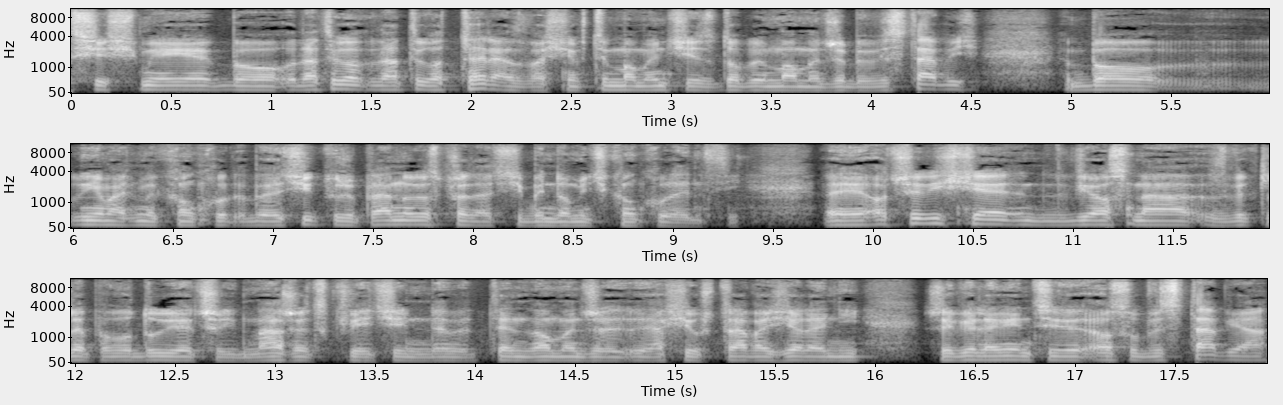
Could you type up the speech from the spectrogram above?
się śmieję, bo dlatego, dlatego teraz właśnie w tym momencie jest dobry moment, żeby wystawić, bo nie mamy konkurencji. Ci, którzy planują sprzedać, nie będą mieć konkurencji. Oczywiście wiosna zwykle powoduje, czyli marzec, kwiecień, ten moment, że jak się już trawa zieleni, że wiele więcej osób wystawia,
